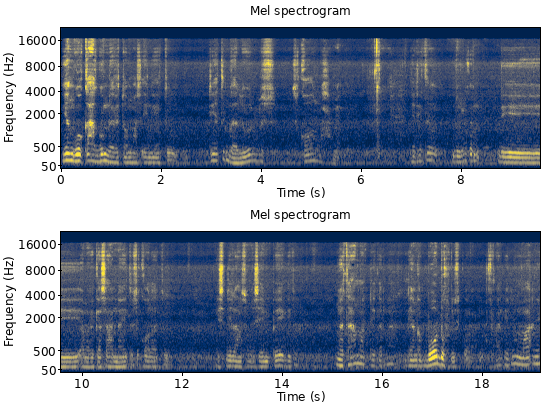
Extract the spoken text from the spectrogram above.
Yang gue kagum dari Thomas ini itu dia tuh nggak lulus sekolah men. Jadi tuh dulu kan di Amerika sana itu sekolah tuh SD langsung SMP gitu. Nggak tamat deh karena dianggap bodoh di sekolah. Itu emaknya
